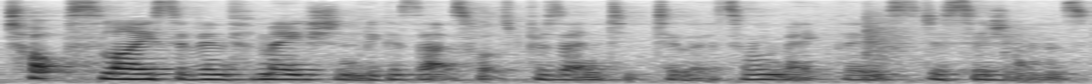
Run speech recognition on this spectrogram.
top slice of information because that's what's presented to us and we make those decisions.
